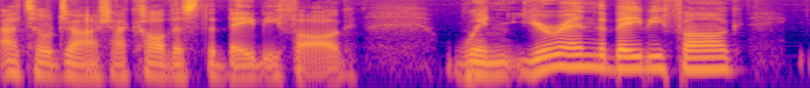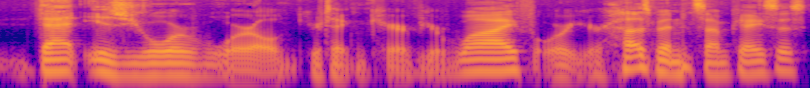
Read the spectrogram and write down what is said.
I told Josh, I call this the baby fog. When you're in the baby fog, that is your world. You're taking care of your wife or your husband in some cases.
